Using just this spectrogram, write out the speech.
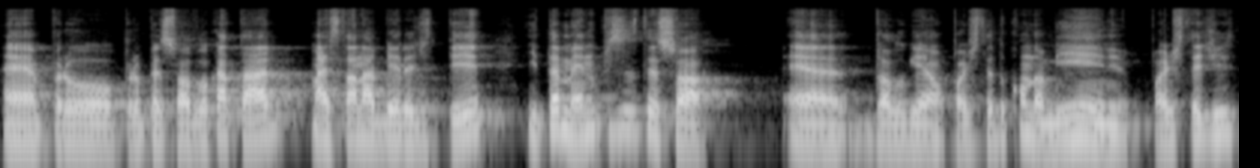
é, para o pessoal do locatário, mas está na beira de ter, e também não precisa ter só é, do aluguel, pode ter do condomínio, pode ter de,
